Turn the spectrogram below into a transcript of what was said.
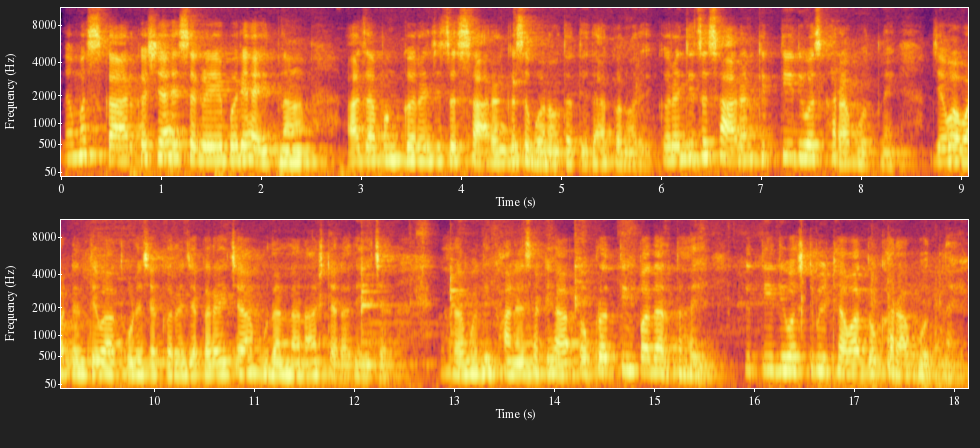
नमस्कार कसे आहे सगळे? बरे आहेत ना? आज आपण करंजीचं सारण कसं बनवतात ते दाखवणार आहे. करंजीचं सारण किती दिवस खराब होत नाही. जेव्हा वाटेल तेव्हा थोड्याशा करंज्या करायच्या मुलांना नाश्त्याला द्यायच्या. घरामध्ये खाण्यासाठी हा अप्रतिम पदार्थ आहे. किती दिवस तुम्ही ठेवा तो खराब होत नाही.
